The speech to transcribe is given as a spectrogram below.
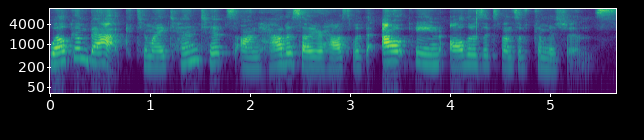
Welcome back to my 10 tips on how to sell your house without paying all those expensive commissions.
